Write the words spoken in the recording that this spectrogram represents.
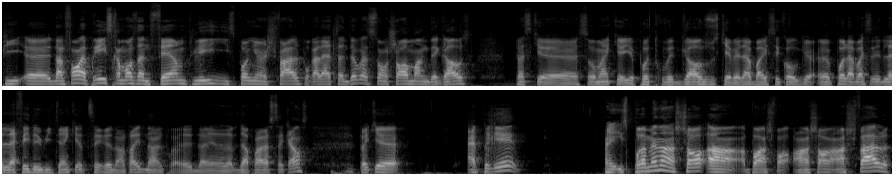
Puis euh, dans le fond, après, il se ramasse dans une ferme, puis là, il se pogne un cheval pour aller à Atlanta parce que son char manque de gaz. Parce que euh, sûrement qu'il a pas trouvé de gaz ou qu'il y avait la bicycle girl, euh, pas la bicycle, la, la fille de 8 ans qui a tiré dans la tête dans, le dans, la- dans la première séquence. Fait que après, il se promène en char, en, pas en cheval, char, en cheval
